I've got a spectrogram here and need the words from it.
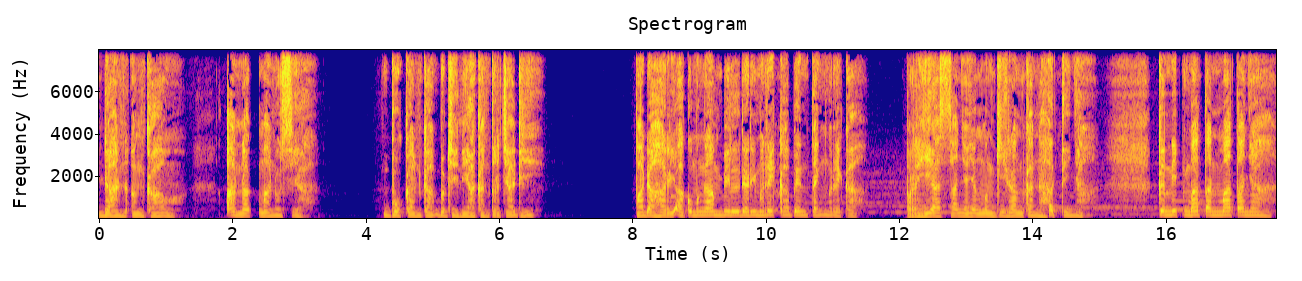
Dan engkau Anak manusia, bukankah begini akan terjadi? Pada hari aku mengambil dari mereka benteng mereka, perhiasannya yang menggirangkan hatinya, kenikmatan matanya,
